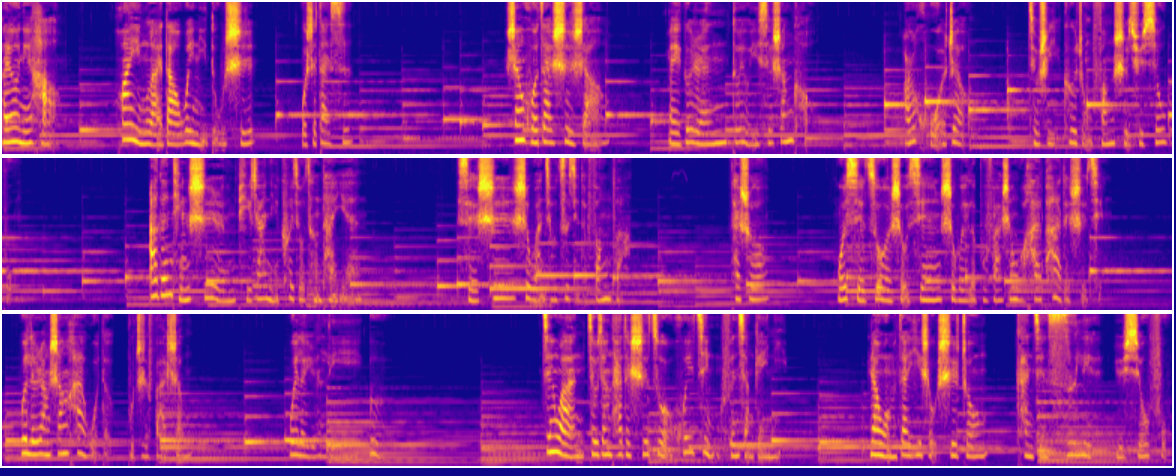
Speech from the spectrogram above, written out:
朋友你好，欢迎来到为你读诗，我是戴斯。生活在世上，每个人都有一些伤口，而活着就是以各种方式去修补。阿根廷诗人皮扎尼克就曾坦言，写诗是挽救自己的方法。他说。我写作首先是为了不发生我害怕的事情，为了让伤害我的不致发生，为了远离恶。今晚就将他的诗作《灰烬》分享给你，让我们在一首诗中看见撕裂与修复。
